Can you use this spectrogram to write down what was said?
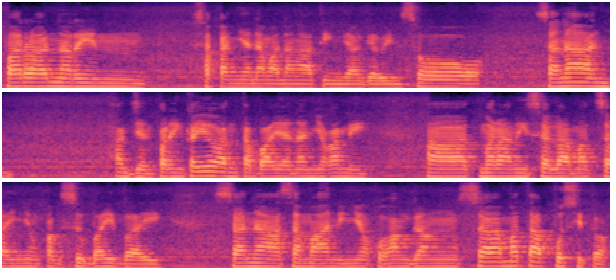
para na rin sa kanya naman ang ating gagawin. So sana an- andyan pa rin kayo antabayanan nyo kami. At maraming salamat sa inyong pagsubaybay. Sana samahan ninyo ako hanggang sa matapos ito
